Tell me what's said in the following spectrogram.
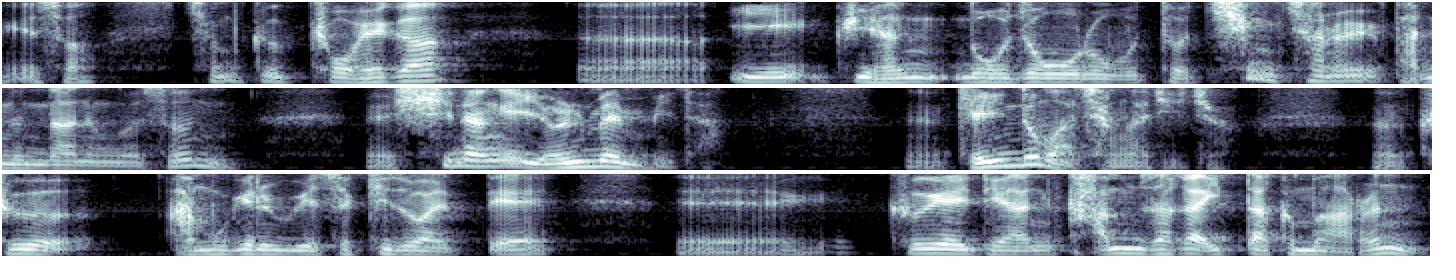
그래서 참 그 교회가 어, 이 귀한 노종으로부터 칭찬을 받는다는 것은 신앙의 열매입니다. 개인도 마찬가지죠. 어, 그 아무개를 위해서 기도할 때 그에 대한 감사가 있다 그 말은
